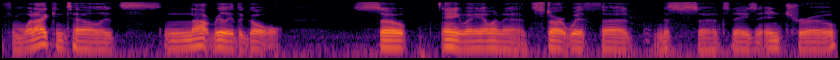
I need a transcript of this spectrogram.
from what I can tell, it's not really the goal. So, anyway, I want to start with uh, this uh, today's intro.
